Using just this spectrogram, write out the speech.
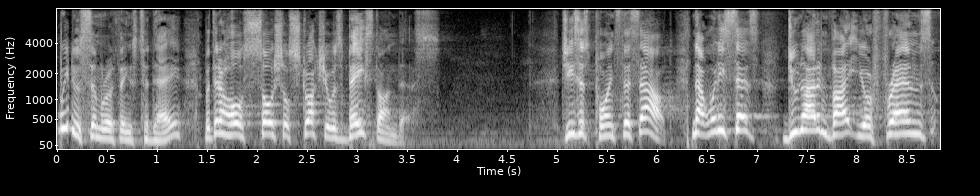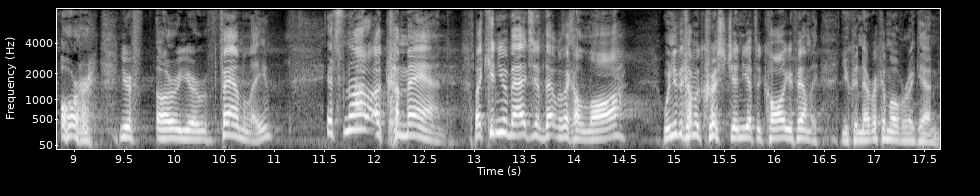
We do similar things today, but their whole social structure was based on this. Jesus points this out. Now, when he says, do not invite your friends or your, or your family, it's not a command. Like, can you imagine if that was like a law? When you become a Christian, you have to call your family. You can never come over again.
